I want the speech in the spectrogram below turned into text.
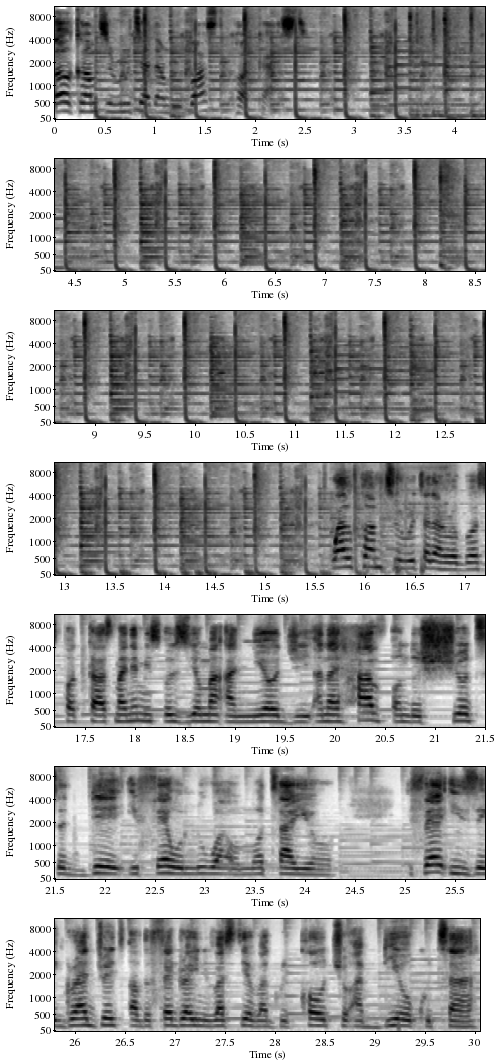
Welcome to Rooted and Robust podcast. Welcome to Rooted and Robust podcast. My name is Ozioma Anioji, and I have on the show today Ifeoluwa Omotayo. Ife is a graduate of the Federal University of Agriculture at Abeokuta.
